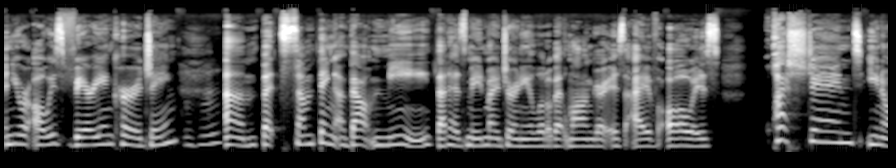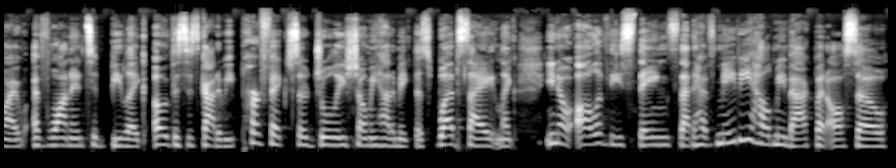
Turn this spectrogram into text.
and you were always very encouraging. mhm. Um, but something about me that has made my journey a little bit longer is I've always questioned, you know, I, I've wanted to be like, oh, this has got to be perfect. So, Julie, show me how to make this website. And like, you know, all of these things that have maybe held me back, but also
